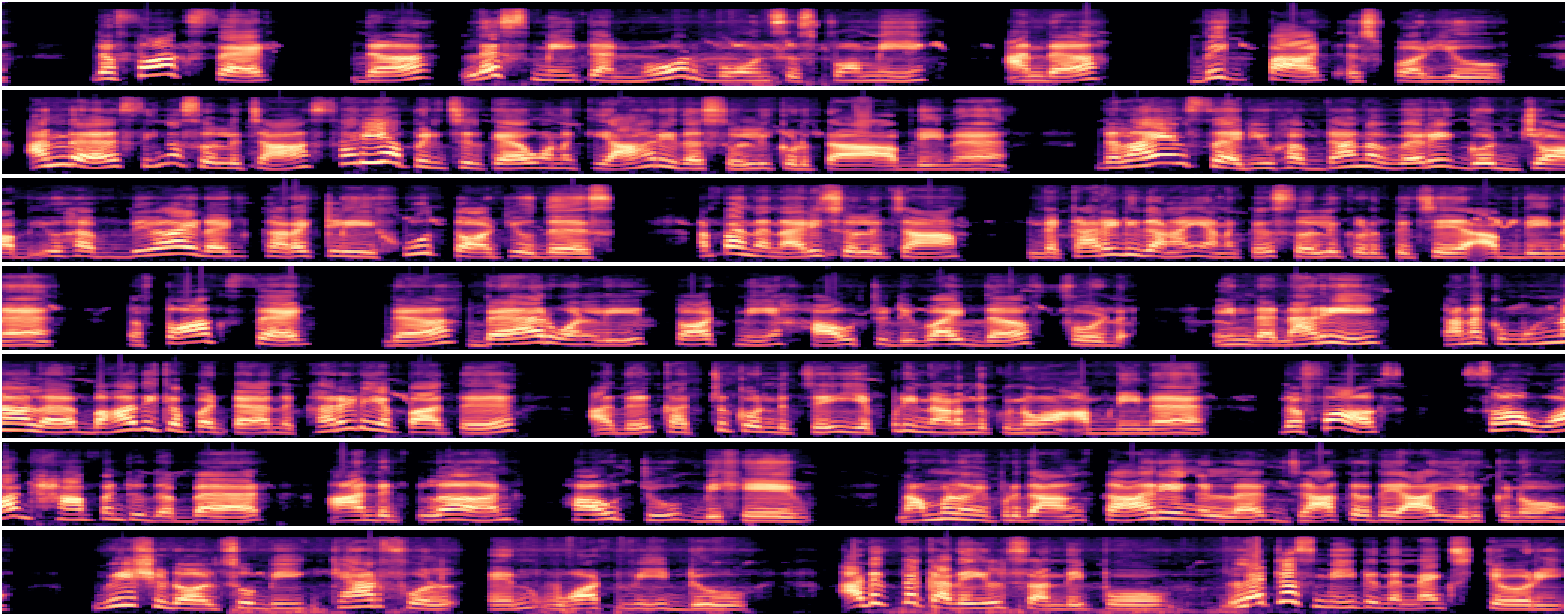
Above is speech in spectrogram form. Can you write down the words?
The fox said the less meat and more bones is for me அந்த the big part is for you அந்த சிங்கம் சொல்லிச்சான் சரியாக பிரிச்சிருக்க உனக்கு யார் இதை சொல்லி கொடுத்தா? அப்படின்னு. The lion said you have done a very good job you have divided correctly who taught you this அப்போ அந்த நரி சொல்லிச்சான் இந்த கரடி தான் எனக்கு சொல்லி கொடுத்துச்சு அப்படின்னு. த fox said the bear only taught me how to divide the food இந்த நரி தனக்கு முன்னால் பாதிக்கப்பட்ட அந்த கரடியை பார்த்து அது கற்றுக்கொண்டுச்சு எப்படி நடந்துக்கணும்? அப்படின்னு. The fox saw what happen to the bear and it learn how to behave நம்மளும் இப்படி தான் காரியங்களில் ஜாக்கிரதையாக இருக்கணும். We should also be careful in what we do அடுத்த கதையில் சந்திப்போம். Let's meet in the next story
